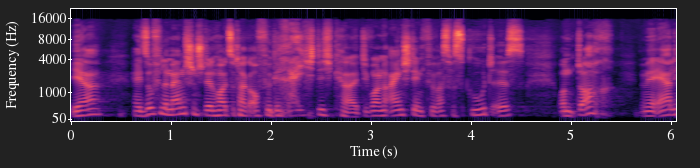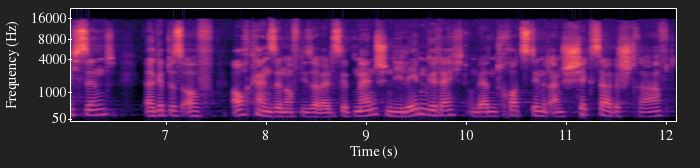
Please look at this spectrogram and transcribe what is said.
ja, hey, so viele Menschen stehen heutzutage auch für Gerechtigkeit. Die wollen einstehen für was, was gut ist. Und doch, wenn wir ehrlich sind, ergibt es auch keinen Sinn auf dieser Welt. Es gibt Menschen, die leben gerecht und werden trotzdem mit einem Schicksal bestraft,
